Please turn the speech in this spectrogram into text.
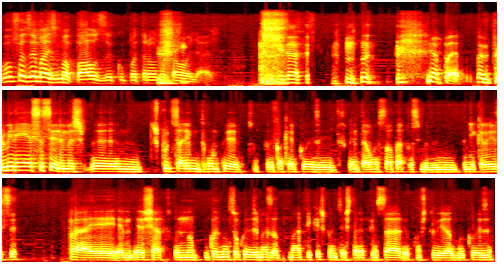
vou fazer mais uma pausa que o patrão não está a olhar. Exato. Não, pá, para mim nem é essa cena, mas hum, os putos estarem a me interromper por fazer qualquer coisa e de repente estão a saltar para cima da minha cabeça, pá, é, é- é chato. Quando não, quando não são coisas mais automáticas, quando tens de estar a pensar ou construir alguma coisa,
